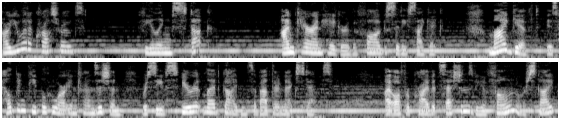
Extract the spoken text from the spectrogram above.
Are you at a crossroads? Feeling stuck? I'm Karen Hager, the Fog City Psychic. My gift is helping people who are in transition receive spirit led guidance about their next steps. I offer private sessions via phone or Skype,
